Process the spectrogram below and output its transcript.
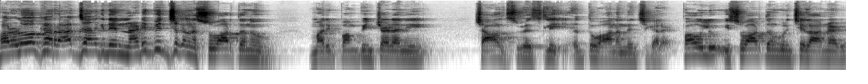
పరలోక రాజ్యానికి నేను నడిపించగలన సువార్తను మరి పంపించాడని చార్ల్స్ వెస్లీ ఎంతో ఆనందించగలడు. పౌలు ఈ సువార్తను గురించి ఇలా అన్నాడు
